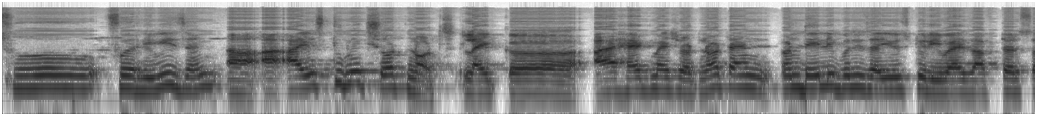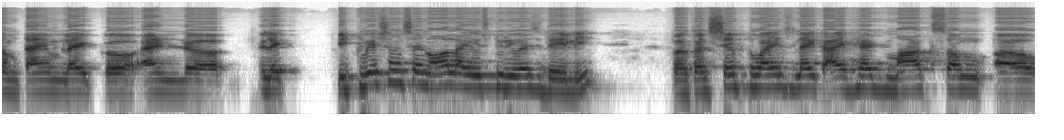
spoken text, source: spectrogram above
So for revision, uh, I, I, used to make short notes. Like uh, I had my short note, and on daily basis I used to revise after some time. Like uh, and uh, like equations and all, I used to revise daily. concept wise, like I had marked some uh,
